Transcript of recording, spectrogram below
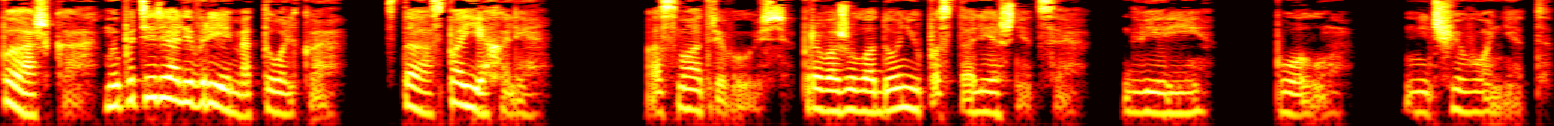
Пашка, мы потеряли время только. «Стас, поехали!» Осматриваюсь, провожу ладонью по столешнице, двери, полу. Ничего нет,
